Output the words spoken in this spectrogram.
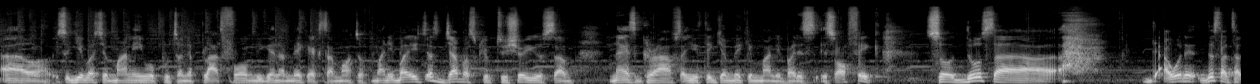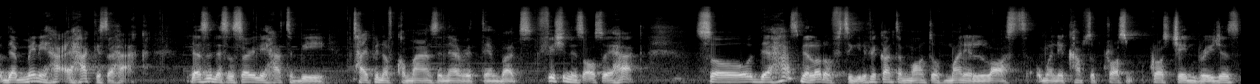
Uh, so give us your money, we'll put on a platform, you're gonna make X amount of money. But it's just JavaScript to show you some nice graphs and you think you're making money, but it's, it's all fake. So those are, I wouldn't, those are, there are many, a hack is a hack. It doesn't necessarily have to be typing of commands and everything, but phishing is also a hack. So there has been a lot of significant amount of money lost when it comes to cross cross chain bridges.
